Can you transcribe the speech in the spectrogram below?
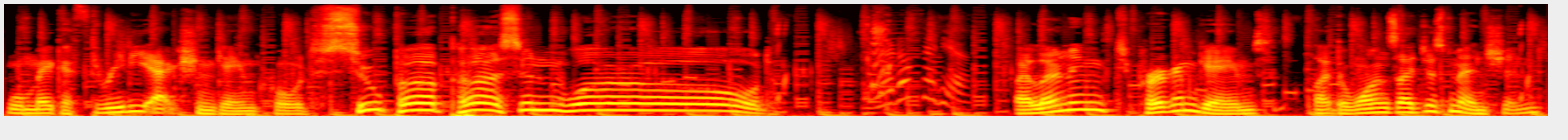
we'll make a 3D action game called Super Person World! By learning to program games, like the ones I just mentioned,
